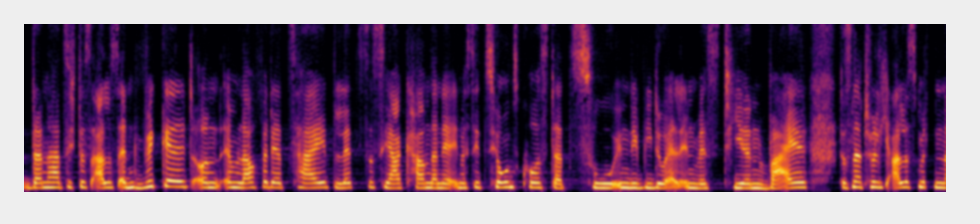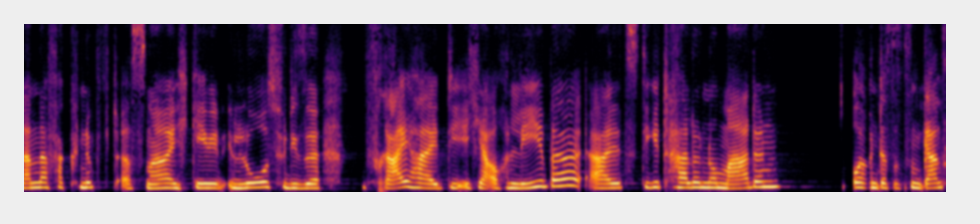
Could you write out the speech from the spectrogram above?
dann hat sich das alles entwickelt und im Laufe der Zeit, letztes Jahr kam dann der Investitionskurs dazu, individuell investieren, weil das natürlich alles miteinander verknüpft ist. Ne? Ich gehe los für diese Freiheit, die ich ja auch lebe als digitale Nomadin. Und das ist ein ganz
